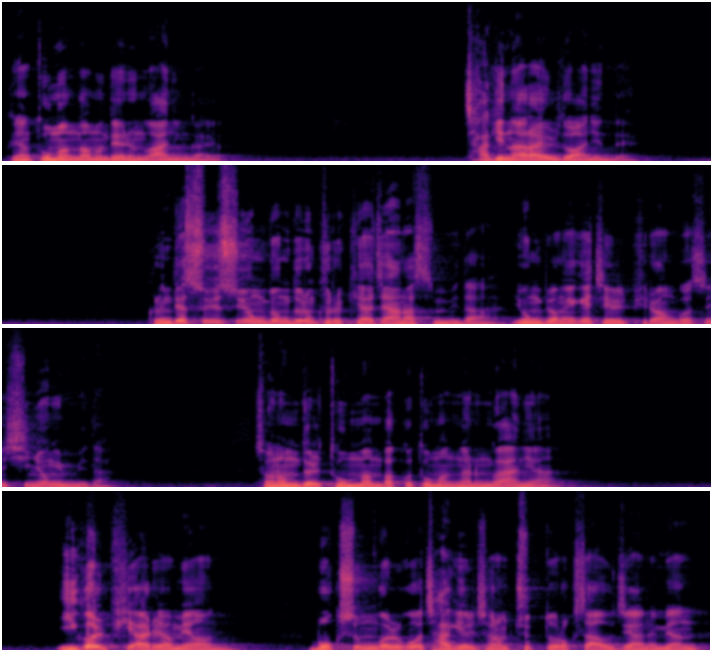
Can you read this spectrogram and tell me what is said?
그냥 도망가면 되는 거 아닌가요? 자기 나라 일도 아닌데. 그런데 스위스 용병들은 그렇게 하지 않았습니다. 용병에게 제일 필요한 것은 신용입니다. 저놈들 돈만 받고 도망가는 거 아니야? 이걸 피하려면 목숨 걸고 자기 일처럼 죽도록 싸우지 않으면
